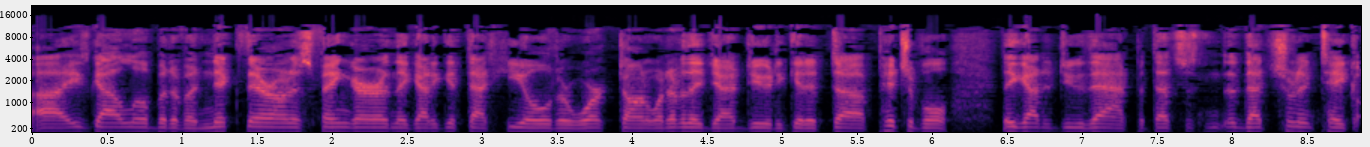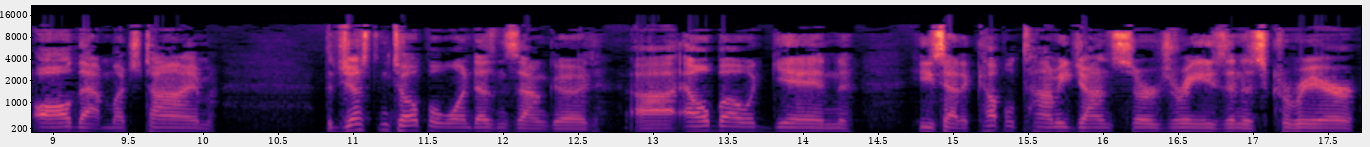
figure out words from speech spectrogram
Uh, he's got a little bit of a nick there on his finger, and they got to get that healed or worked on. Whatever they got to do to get it uh, pitchable, they got to do that. But that's just that shouldn't take all that much time. The Justin Topa one doesn't sound good. Uh, elbow again. He's had a couple Tommy John surgeries in his career.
